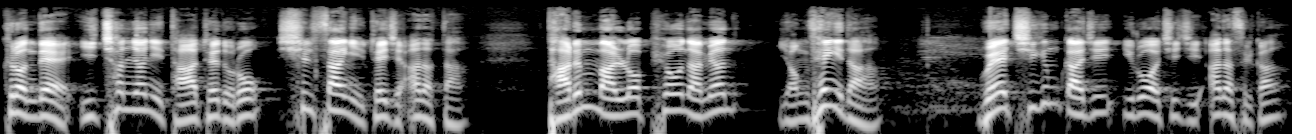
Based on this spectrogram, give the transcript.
그런데 2000년이 다 되도록 실상이 되지 않았다. 다른 말로 표현하면 영생이다. 왜 지금까지 이루어지지 않았을까?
